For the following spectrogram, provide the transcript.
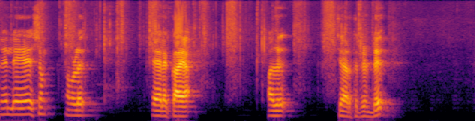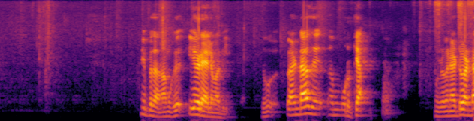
പിന്നെ ലേശം നമ്മൾ ഏലക്കായ അത് ചേർത്തിട്ടുണ്ട്. ഇനിയിപ്പോൾ നമുക്ക് ഈ ഒരു ഇല മതി. ഇത് വേണ്ട അത് മുറിക്കാം. മുഴുവനായിട്ട് വേണ്ട.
